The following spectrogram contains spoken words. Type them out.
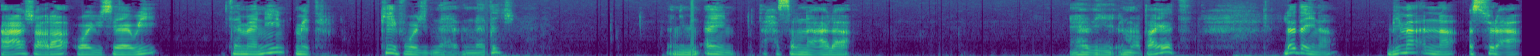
10 ويساوي 80 متر. كيف وجدنا هذا الناتج؟ يعني من أين تحصلنا على هذه المعطيات؟ لدينا بما أن السرعة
